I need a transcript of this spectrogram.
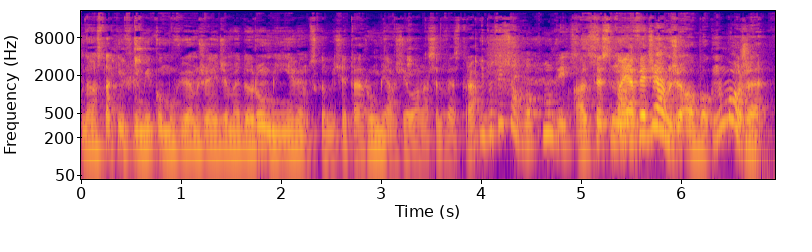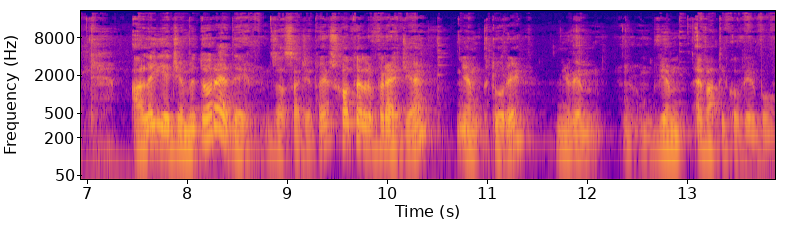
na ostatnim filmiku mówiłem, że jedziemy do Rumi. Nie wiem skąd mi się ta Rumia wzięła na Sylwestra. Bo to jest obok, mówię ci. Ale to jest, no ja wiedziałem, że obok, no może. Ale jedziemy do Redy w zasadzie. To jest hotel w Redzie, nie wiem który, nie wiem, wiem, Ewa tylko wie, bo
